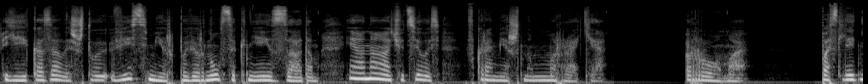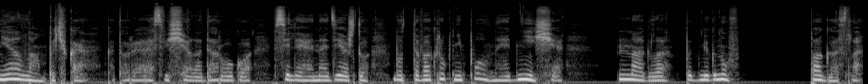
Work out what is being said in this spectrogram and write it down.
Ей казалось, что весь мир повернулся к ней задом, и она очутилась в кромешном мраке. Рома. Последняя лампочка, которая освещала дорогу, вселяя надежду, будто вокруг неполное днище, нагло подмигнув, погасла.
